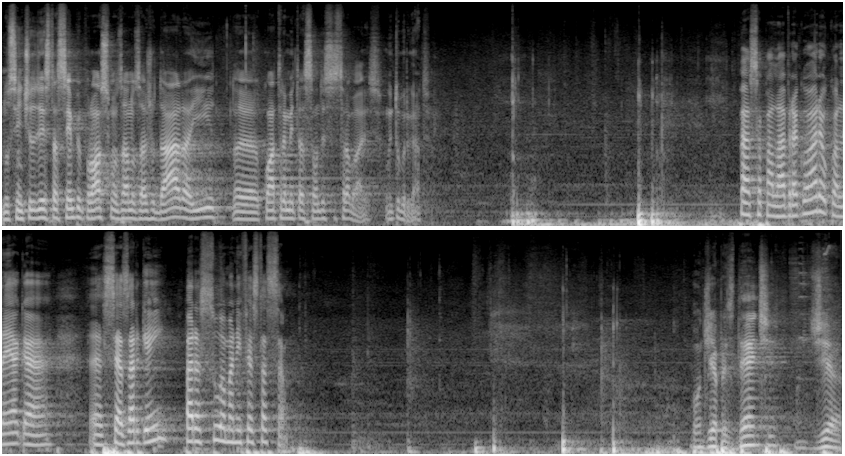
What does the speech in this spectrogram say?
no sentido de estar sempre próximos a nos ajudar aí uh, com a tramitação desses trabalhos. Muito obrigado. Passo a palavra agora ao colega eh, César Guem para sua manifestação. Bom dia, presidente. Bom dia,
